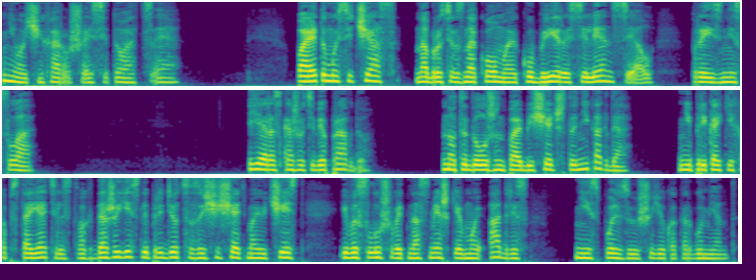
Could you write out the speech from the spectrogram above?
не очень хорошая ситуация. Поэтому сейчас, набросив знакомое Кубрира Силенсиал, произнесла. «Я расскажу тебе правду, но ты должен пообещать, что никогда, ни при каких обстоятельствах, даже если придется защищать мою честь и выслушивать насмешки в мой адрес, не используешь ее как аргумент.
